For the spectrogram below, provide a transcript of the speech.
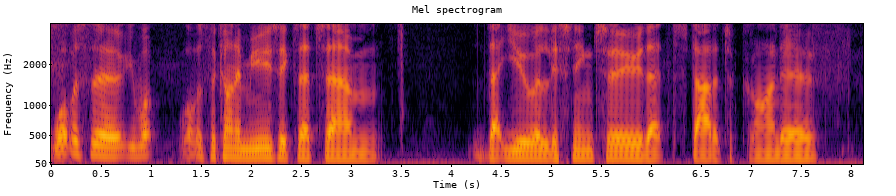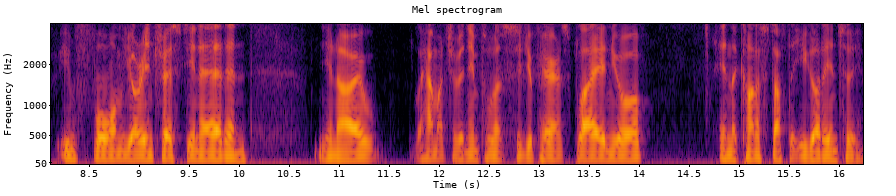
what was the what what was the kind of music that um, that you were listening to that started to kind of inform your interest in it, and you know how much of an influence did your parents play in your in the kind of stuff that you got into?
